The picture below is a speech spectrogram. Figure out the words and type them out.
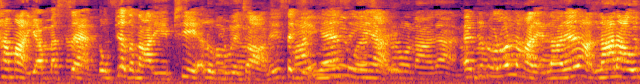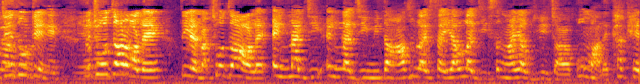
ခမ်းမတွေကမဆန့်ဟိုပြဿနာတွေဖြစ်အဲ့လိုမျိုးတွေကြာလေစိတ်ကြီးအရန်စိတ်ရရတယ်တော်လာကြနော်အဲတော်တော်တော့လာတယ်လာတယ်လာတာကိုကျေးဇူးတင်တယ်တချို့ကြတော့လဲတည့်ရမှာချို့ကြတော့လဲအိမ်လိုက်ကြီးအိမ်လိုက်ကြီးမိသားစုလိုက်10ယောက်လိုက်ကြီး15ယောက်ကြီးတွေကြတော့ကို့မှာလဲခက်ခဲ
